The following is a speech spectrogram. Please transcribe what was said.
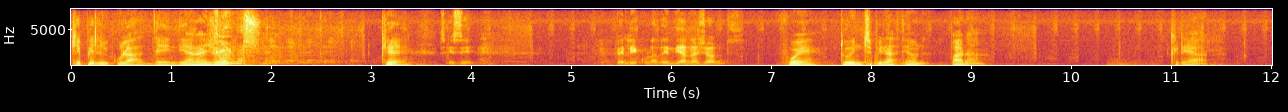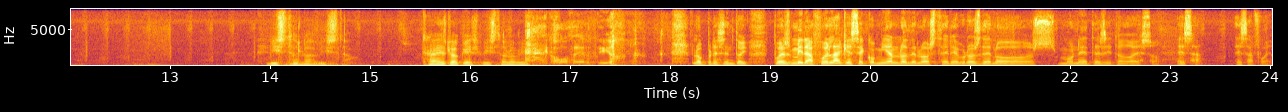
¿Qué película de Indiana Jones? ¿Qué Sí, sí. Película de Indiana Jones. fue tu inspiración para crear Visto lo visto? ¿Sabes lo que es Visto lo visto? Joder, tío. Lo presento yo. Pues mira, fue la que se comían lo de los cerebros de los monetes y todo eso. Esa, esa fue.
